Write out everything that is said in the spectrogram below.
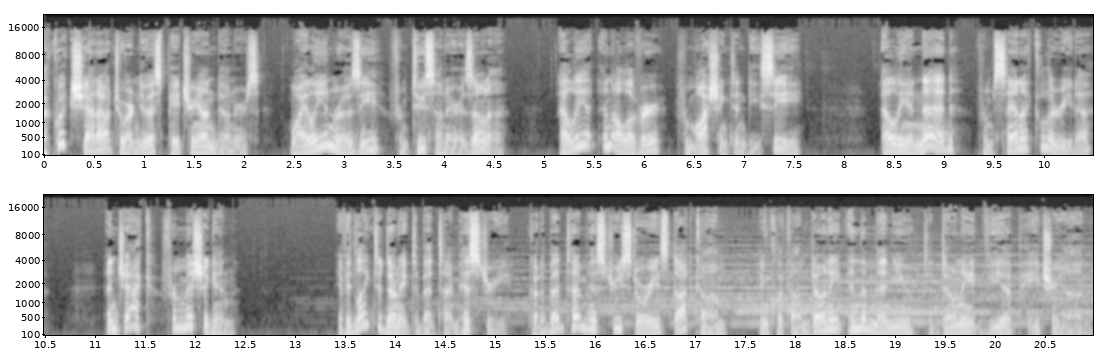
A quick shout out to our newest Patreon donors Wiley and Rosie from Tucson, Arizona, Elliot and Oliver from Washington, D.C., Ellie and Ned from Santa Clarita, and Jack from Michigan. If you'd like to donate to Bedtime History, go to bedtimehistorystories.com and click on Donate in the menu to donate via Patreon.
